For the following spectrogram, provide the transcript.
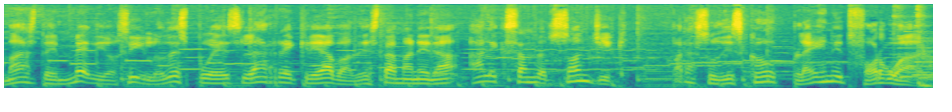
Más de medio siglo después la recreaba de esta manera Alexander Sonjic para su disco Playing It Forward.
